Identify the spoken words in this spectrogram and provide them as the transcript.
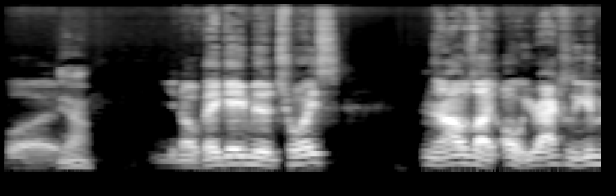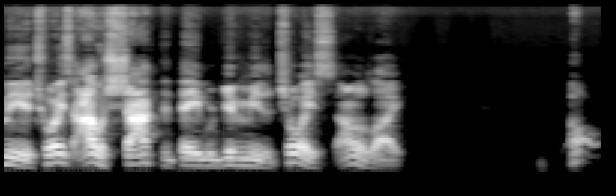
But Yeah. you know, they gave me the choice. And I was like, "Oh, you're actually giving me a choice." I was shocked that they were giving me the choice. I was like, "Oh,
